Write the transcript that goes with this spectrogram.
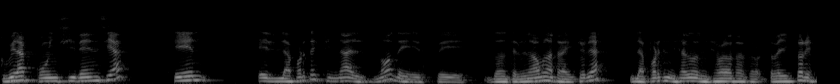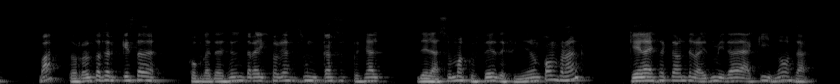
que hubiera coincidencia en, la parte final, ¿no? De este, donde terminaba una trayectoria y la parte inicial donde iniciaba la otra trayectoria, ¿va? Entonces resulta ser que esta concatenación de trayectorias es un caso especial de la suma que ustedes definieron con Frank, que era exactamente la misma idea de aquí, ¿no? O sea,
